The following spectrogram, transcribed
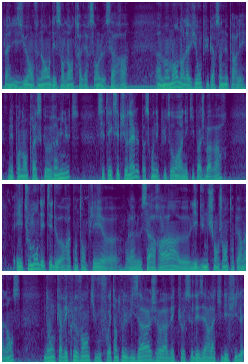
plein les yeux en venant, en descendant, en traversant le Sahara. À un moment dans l'avion, plus personne ne parlait, mais pendant presque 20 minutes, c'était exceptionnel parce qu'on est plutôt un équipage bavard. Et tout le monde était dehors à contempler euh, voilà, le Sahara, les dunes changeantes en permanence. Donc avec le vent qui vous fouette un peu le visage, euh, avec euh, ce désert-là qui défile,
